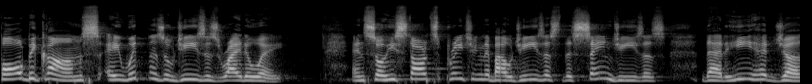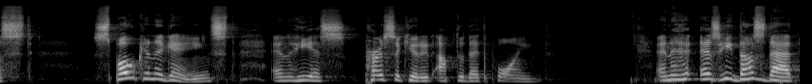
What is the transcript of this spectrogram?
Paul becomes a witness of Jesus right away. And so he starts preaching about Jesus, the same Jesus that he had just spoken against and he has persecuted up to that point. And as he does that,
